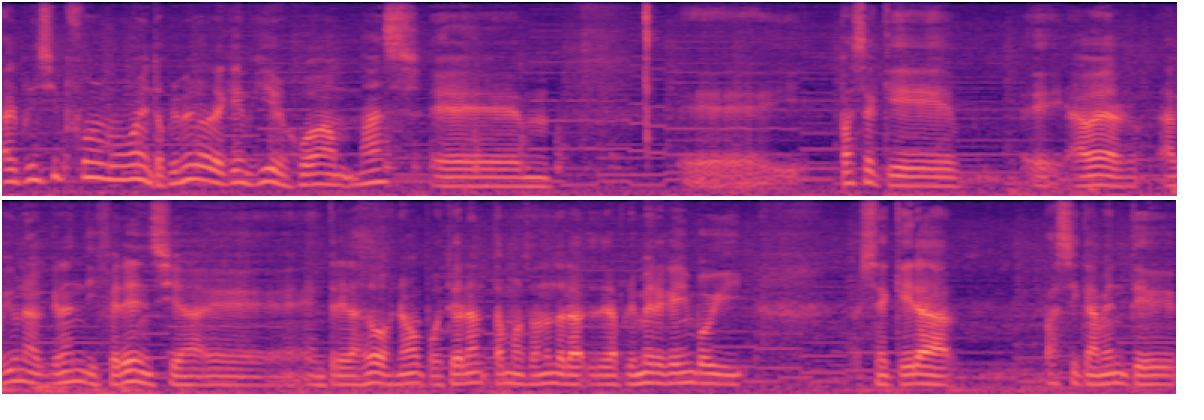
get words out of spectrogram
al principio fue un momento. Primero de Game Gear jugaba más. eh, eh, pasa que. eh, a ver, había una gran diferencia entre las dos, ¿no? Porque estamos hablando de la, primera Game Boy. O sea, que era básicamente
